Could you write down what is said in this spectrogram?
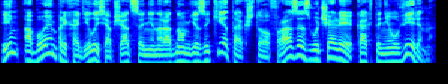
Им обоим приходилось общаться не на родном языке, так что фразы звучали как-то неуверенно.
